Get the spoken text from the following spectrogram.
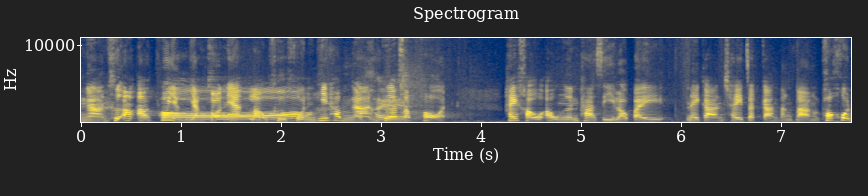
ำงานคือเอาเอาพูดอย่างอย่างตอนเนี้ยเราคือคนที่ทำงานเพื่อ support ให้เขาเอาเงินภาษีเราไปในการใช้จัดการต่างๆ พอคน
